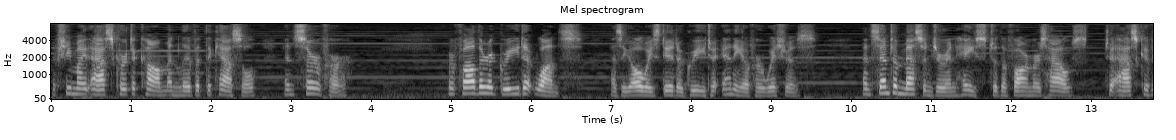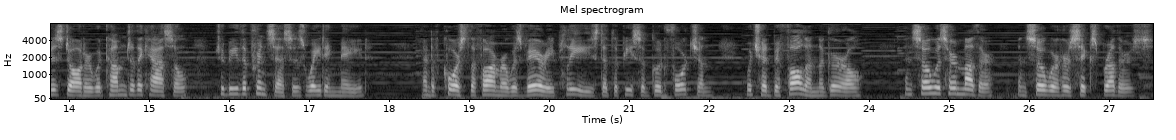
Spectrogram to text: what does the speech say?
if she might ask her to come and live at the castle and serve her. Her father agreed at once, as he always did agree to any of her wishes, and sent a messenger in haste to the farmer's house to ask if his daughter would come to the castle to be the princess's waiting maid. And of course the farmer was very pleased at the piece of good fortune which had befallen the girl, and so was her mother, and so were her six brothers.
